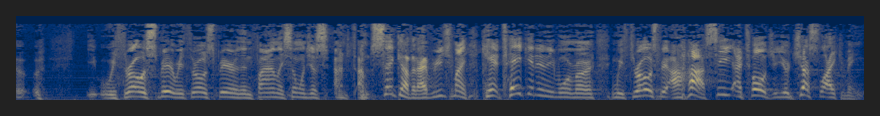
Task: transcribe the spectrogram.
Uh, we throw a spear, we throw a spear, and then finally someone just, I'm, I'm sick of it. I've reached my, can't take it anymore. And we throw a spear. Aha, see, I told you, you're just like me.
